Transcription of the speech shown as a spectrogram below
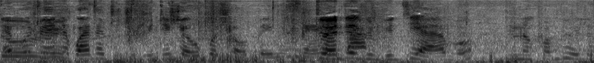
Hebu tuende kwanza tujipitishe huko shopping. Tuende tupitie hapo. Ninakwambia ile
